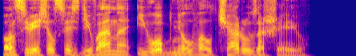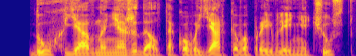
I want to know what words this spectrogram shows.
Он свесился с дивана и обнял волчару за шею. Дух явно не ожидал такого яркого проявления чувств,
